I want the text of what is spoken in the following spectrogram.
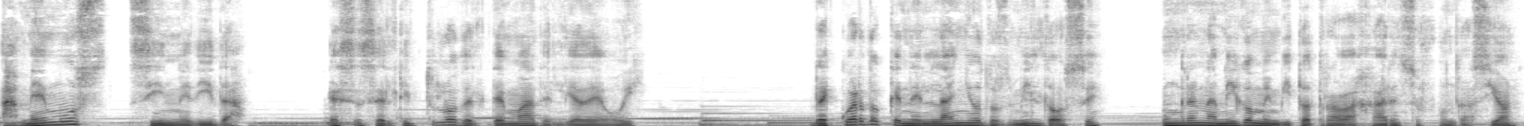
Amemos sin medida. Ese es el título del tema del día de hoy. Recuerdo que en el año 2012 un gran amigo me invitó a trabajar en su fundación.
